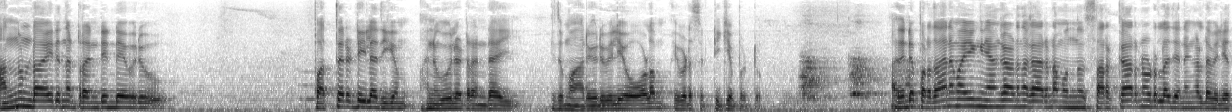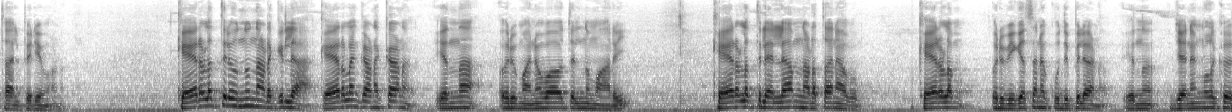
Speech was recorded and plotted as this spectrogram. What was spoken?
അന്നുണ്ടായിരുന്ന ട്രെൻഡിന്റെ ഒരു പത്തരട്ടിയിലധികം അനുകൂല ട്രെൻഡായി ഇത് മാറി. ഒരു വലിയ ഓളം ഇവിടെ സൃഷ്ടിക്കപ്പെട്ടു. അതിന്റെ പ്രധാനമായും ഞാൻ കാണുന്ന കാരണം ഒന്ന് സർക്കാരിനോടുള്ള ജനങ്ങളുടെ വലിയ താല്പര്യമാണ്. കേരളത്തിലൊന്നും നടക്കില്ല കേരളം കണക്കാണ് എന്ന ഒരു മനോഭാവത്തിൽ നിന്ന് മാറി കേരളത്തിലെല്ലാം നടത്താനാകും കേരളം ഒരു വികസന കുതിപ്പിലാണ് എന്ന് ജനങ്ങൾക്ക്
